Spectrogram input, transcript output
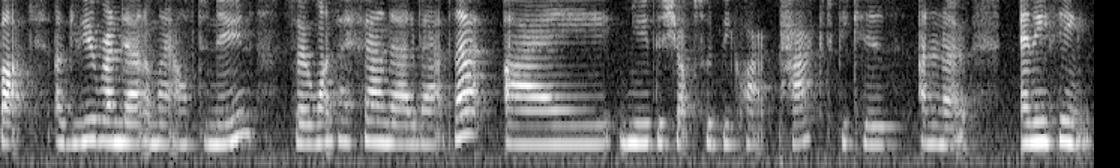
but I'll give you a rundown of my afternoon. So once I found out about that, I knew the shops would be quite packed because, I don't know, anything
